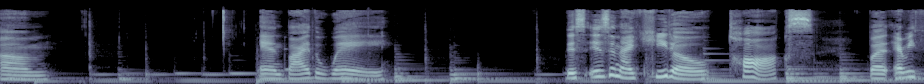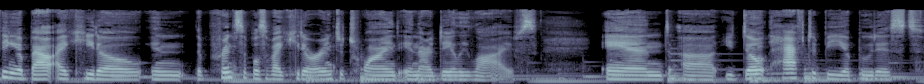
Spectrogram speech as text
Um, and by the way, this is an Aikido talks, but everything about Aikido and the principles of Aikido are intertwined in our daily lives. And uh, you don't have to be a Buddhist.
